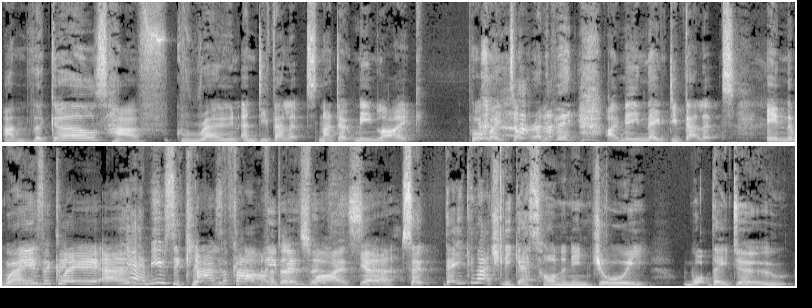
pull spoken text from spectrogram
and the girls have grown and developed. And I don't mean like put weight on or anything. I mean they've developed in the way Musically and yeah, musically as a family business. Confidence-wise, yeah. so they can actually get on and enjoy what they do,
